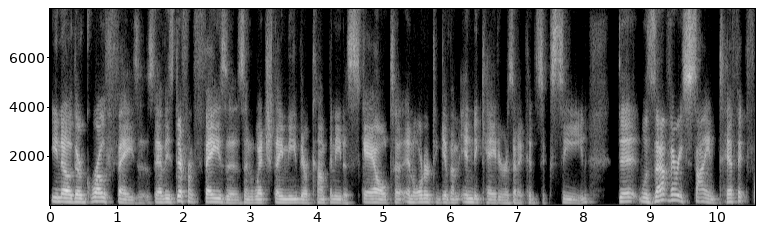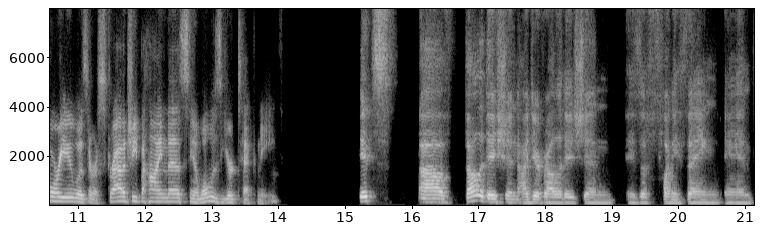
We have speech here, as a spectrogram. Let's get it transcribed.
you know their growth phases. They have these different phases in which they need their company to scale to in order to give them indicators that it could succeed. Did was that very scientific for you? Was there a strategy behind this? You know what was your technique it's uh, validation, idea of validation is a funny thing. And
